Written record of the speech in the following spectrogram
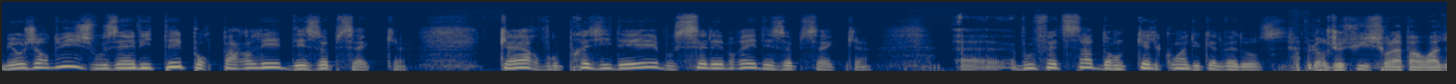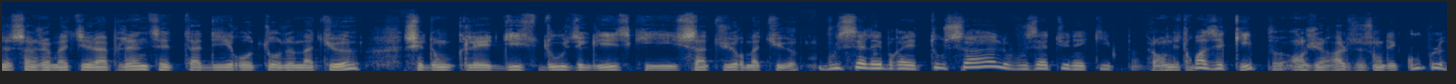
Mais aujourd'hui, je vous ai invité pour parler des obsèques car vous présidez, vous célébrez des obsèques. Euh, vous faites ça dans quel coin du Calvados? Alors je suis sur la paroisse de Saint-Jean-Baptiste-de-la-Plaine, c'est-à-dire autour de Mathieu. C'est donc les 10-12 églises qui ceinturent Mathieu. Vous célébrez tout seul ou vous êtes une équipe? Alors on est trois équipes, en général ce sont des couples,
